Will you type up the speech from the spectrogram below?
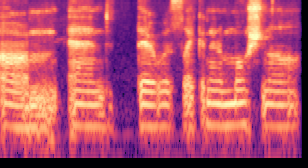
Um, and there was like an, an emotional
